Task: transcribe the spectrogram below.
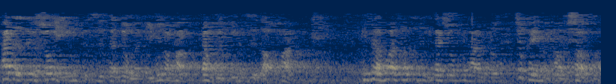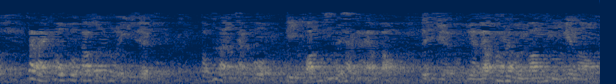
它的这个休眠因子是针对我们皮肤状况，让我们皮肤老化。皮肤老化的时候，是不是你在修复它的时候就可以很好的效果？再来透过高纯度的 EGF。董事长有讲过，比黄金的价格还要高的一些原料放在我们保养品里面哦，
